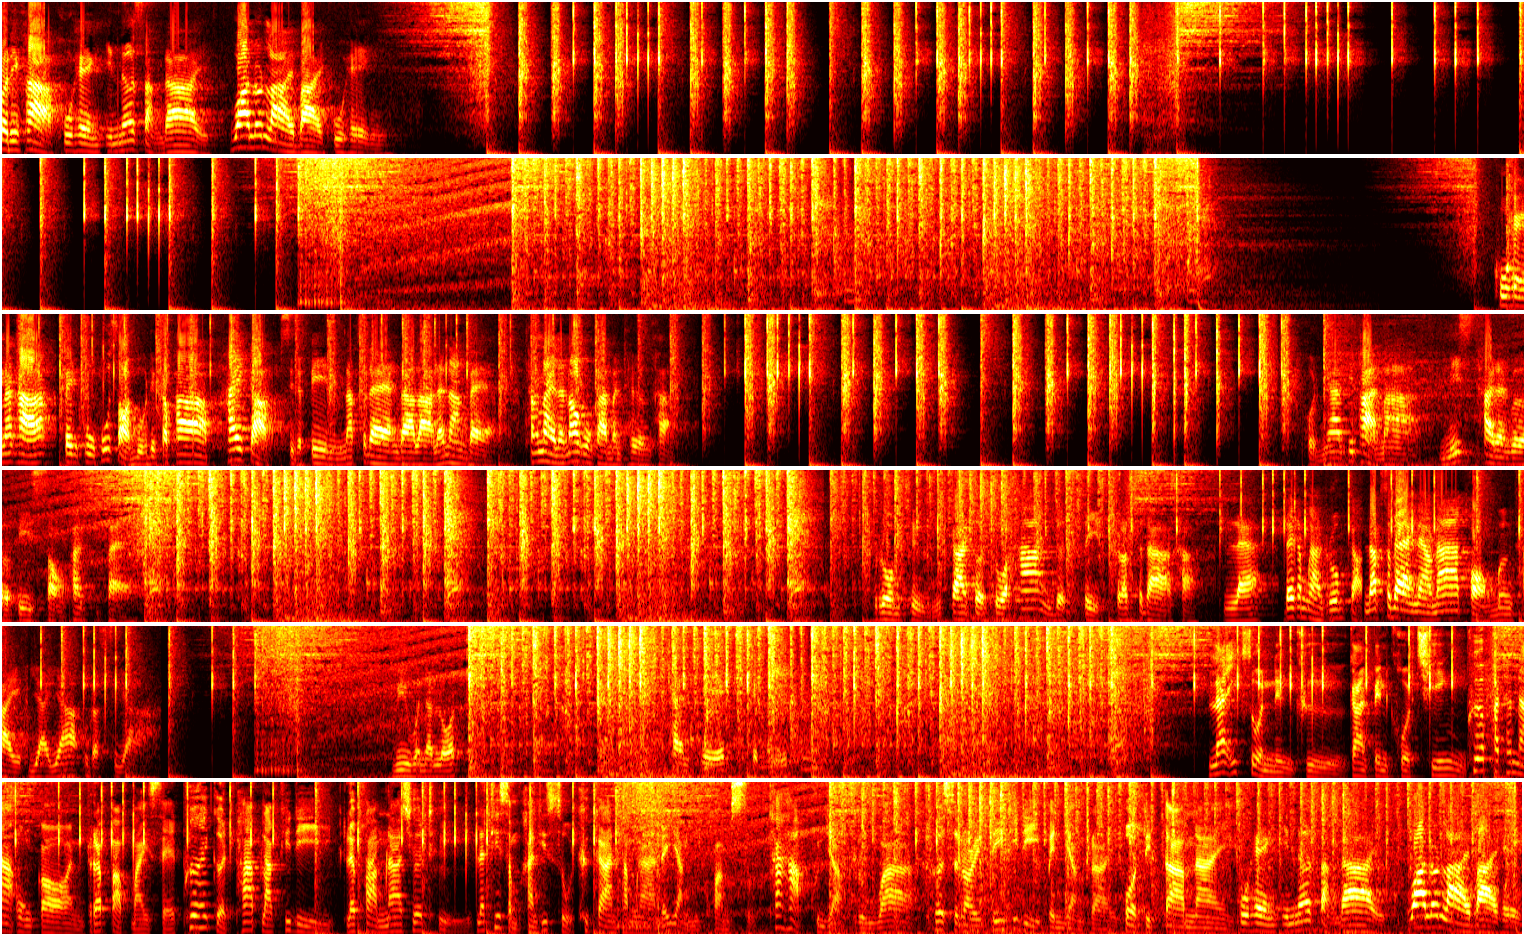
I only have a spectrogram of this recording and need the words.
วัสดีค่ะ ครูเฮงอินเนอร์สั่งได้วาดลวดลายบายครูเฮง ครูเฮงนะคะ เป็นครูผู้สอนบุคลิกภาพ ให้กับศิลปิน นักแสดงดาราและนางแบบ ทั้งในและนอกวงการบันเทิงค่ะ ผลงานที่ผ่านมา Miss Thailand World ปี 2018รวมถึงการเปิดตัวห้างเดอะสตรีทรัชดาค่ะและได้ทำงานร่วมกับนักแสดงแนวหน้าของเมืองไทยยาย่าอุรัสยา วิววรรณรส และอีกส่วนหนึ่งคือการเป็นโคชชิ่งเพื่อพัฒนาองค์กรระปรับ mindset เพื่อให้เกิดภาพลักษณ์ที่ดี และความน่าเชื่อถือ และที่สำคัญที่สุดคือการทำงานได้อย่างมีความสุข ถ้าหากคุณอยากรู้ว่า personality ที่ดีเป็นอย่างไร โปรดติดตามในผู้เฮงอินเนอร์สั่งได้วาดลวดลายบายเฮง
